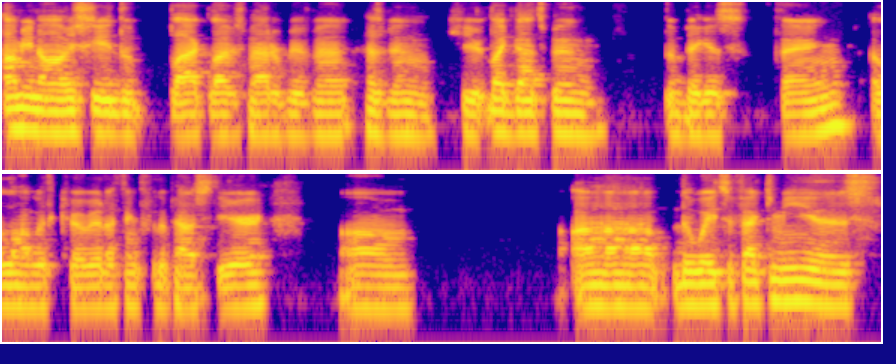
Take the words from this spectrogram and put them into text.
I mean, obviously, the Black Lives Matter movement has been huge. Like, that's been the biggest thing along with COVID, I think, for the past year. Um, uh, the way it's affected me is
